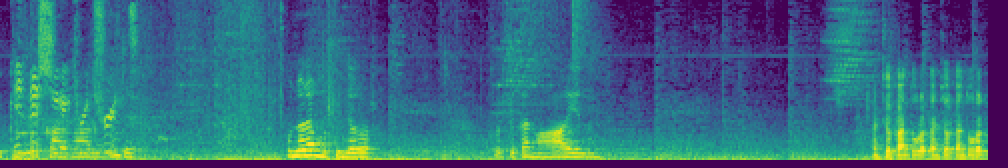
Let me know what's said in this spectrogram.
Bikin retreat. aja. Mundur yang bersih jalur. Bersihkan main. Hancurkan turut, hancurkan turut.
